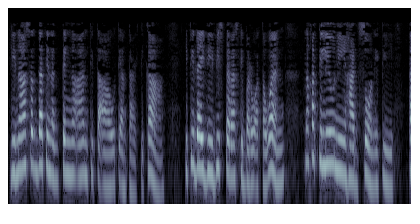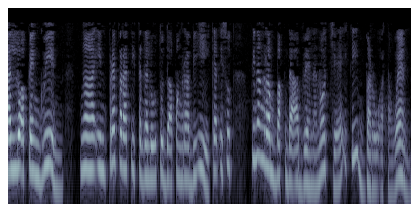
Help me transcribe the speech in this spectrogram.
linasad da ti nagtengaan ti taaw ti Antarctica. Iti daydi bisperas ti baro atawan, nakatiliw ni Hudson iti talo a penguin nga in preparati tagaluto da pang rabii, kat isut pinangrambak da abuena noche, iti baro atawen.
